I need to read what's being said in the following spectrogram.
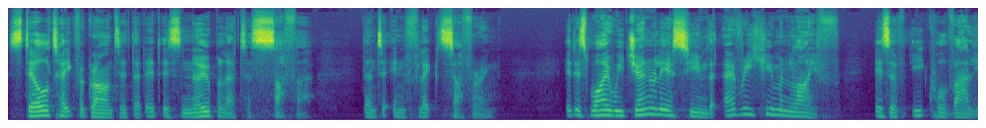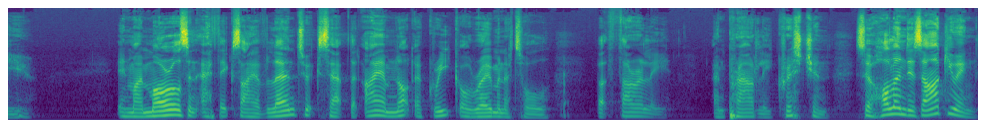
still take for granted that it is nobler to suffer than to inflict suffering. It is why we generally assume that every human life is of equal value. In my morals and ethics, I have learned to accept that I am not a Greek or Roman at all, but thoroughly and proudly Christian. So Holland is arguing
